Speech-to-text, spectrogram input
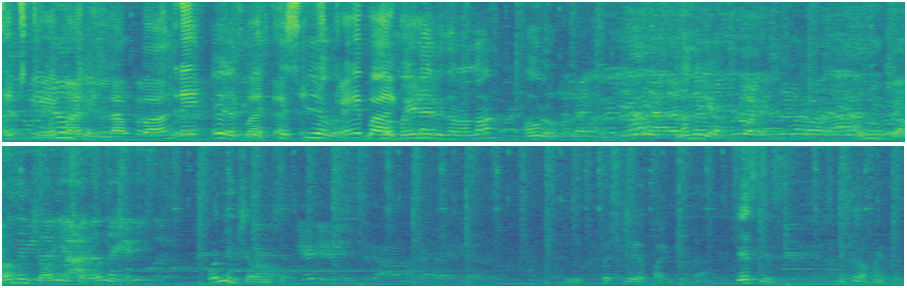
ಸಬ್ಸ್ಕ್ರೈಬ್ ಆಗಿಲ್ಲಪ್ಪ ಅಂದ್ರೆ ಇವಾಗ ಸಬ್ಸ್ಕ್ರೈಬ್ ಆಗಿ ಮಹಿಳೆಯರು ಇದಾರಲ್ಲ ಅವರು ನನಗೆ ಒಂದು ನಿಮಿಷ ಒಂದು ನಿಮಿಷ ಒಂದು ನಿಮಿಷ ಒಂದು ನಿಮಿಷ ಒಂದು ನಿಮಿಷ ಒಂದು specially appointed S S special appointed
